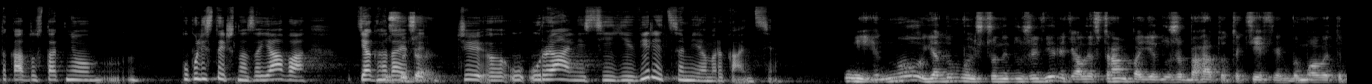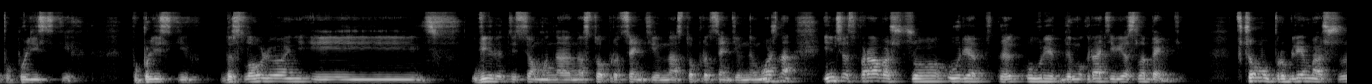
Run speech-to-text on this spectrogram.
така достатньо популістична заява. Як гадаєте, чи е, у реальність її вірять самі американці? Ні, ну я думаю, що не дуже вірять, але в Трампа є дуже багато таких, як би мовити, популістських популістських висловлювань, і вірити цьому на, на 100%, на 100% не можна. Інша справа, що уряд, е, уряд демократів є слабенький. В чому проблема ж е,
